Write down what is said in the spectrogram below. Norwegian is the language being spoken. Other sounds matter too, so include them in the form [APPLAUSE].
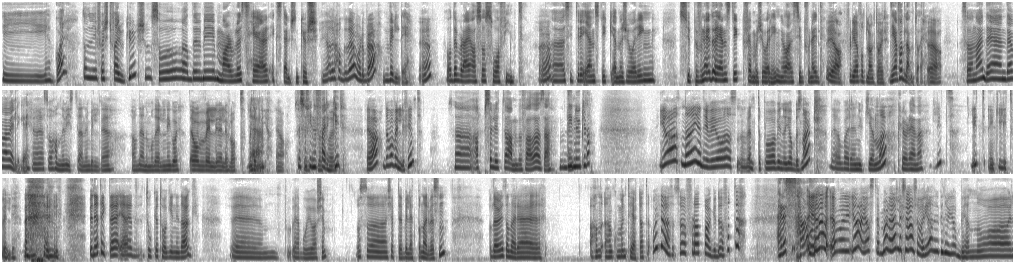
I går hadde vi først fargekurs, og så hadde vi Marvelous Hair Extension-kurs. Ja, dere hadde det. Var det bra? Veldig. Ja. Og det blei altså så fint. Ja. Uh, sitter det én stykk 21-åring superfornøyd, og én stykk 25-åring og er superfornøyd. ja, for de har fått langt hår. De har fått langt hår. Ja. Så nei, det, det var veldig gøy. Ja, Jeg så Hanne viste henne bildet av den ene modellen i går. Det var veldig, veldig flott. Men det blir ja, Det er så fine farger. Ja, det var veldig fint. Absolutt å anbefale, altså. Din uke, da? Ja, nei, jeg driver jo og venter på å begynne å jobbe snart. Det er jo bare en uke igjen nå. Klør det henne? Litt. Litt. Ikke litt, veldig. [LAUGHS] Men jeg tenkte Jeg tok jo tog inn i dag. Eh, Jeg bor jo i Askim. Og så kjøpte jeg billett på Narvesen. Og da er det litt sånn derre han, han kommenterte at 'Å ja, så flat mage du har fått, da'. Er det sant? Ja, jeg bare, ja, ja, stemmer det. Liksom. Så bare, ja, du begynner å jobbe igjen nå.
